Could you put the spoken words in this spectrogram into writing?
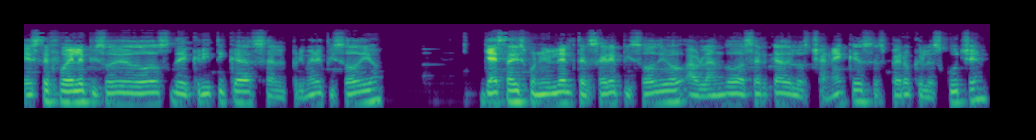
Este fue el episodio 2 de críticas al primer episodio. Ya está disponible el tercer episodio hablando acerca de los chaneques, espero que lo escuchen.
